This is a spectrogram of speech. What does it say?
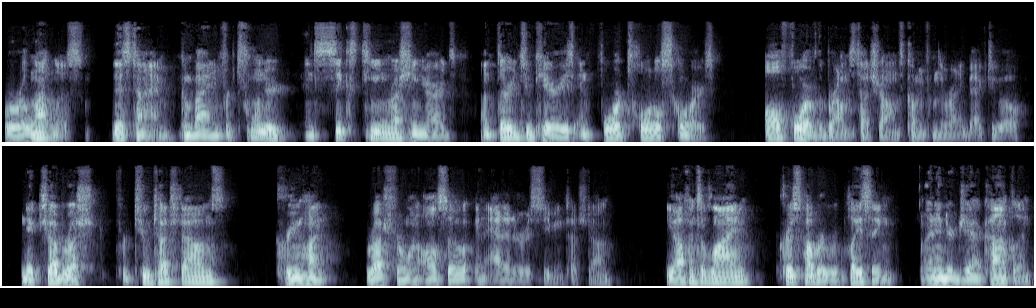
were relentless this time, combining for 216 rushing yards on 32 carries and four total scores. All four of the Browns' touchdowns coming from the running back duo. Nick Chubb rushed for two touchdowns. Kareem Hunt rushed for one also and added a receiving touchdown. The offensive line, Chris Hubbard replacing an injured Jack Conklin,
